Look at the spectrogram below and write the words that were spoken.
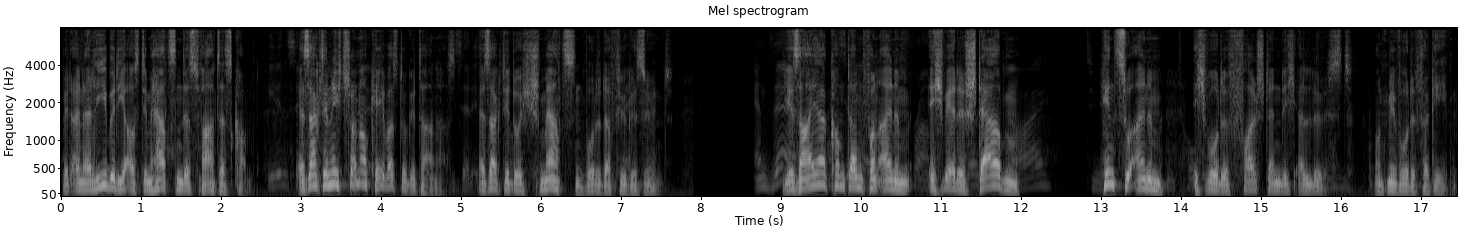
Mit einer Liebe, die aus dem Herzen des Vaters kommt. Er sagte nicht schon okay, was du getan hast. Er sagte, durch Schmerzen wurde dafür gesühnt. Jesaja kommt dann von einem Ich werde sterben hin zu einem Ich wurde vollständig erlöst und mir wurde vergeben.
